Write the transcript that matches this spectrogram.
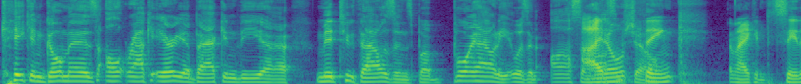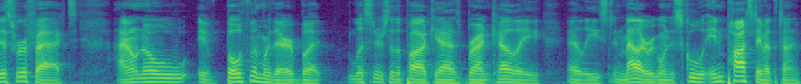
Cake and Gomez alt rock area back in the uh, mid 2000s. But boy howdy, it was an awesome. I awesome don't show. think, and I can say this for a fact. I don't know if both of them were there, but listeners to the podcast, Brian Kelly at least, and Mallory were going to school in Potsdam at the time,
